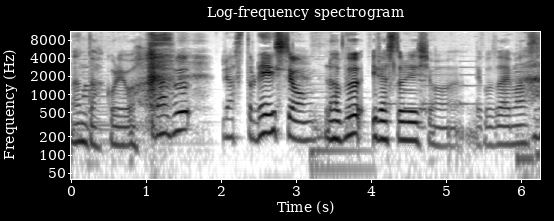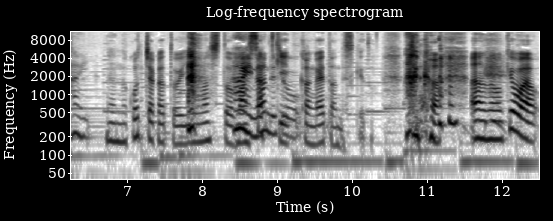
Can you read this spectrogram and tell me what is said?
なんだこれは。ラブイラストレーション。ラブイラストレーションでございます、はい、何のこっちゃかと言いますと、はい、まあ、さっき考えたんですけど。なんかあの今日は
